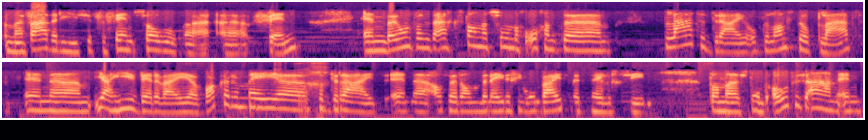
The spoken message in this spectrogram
een mijn vader die is een vervent soul eh, fan. En bij ons was het eigenlijk standaard zondagochtend eh, platen draaien op de langspeelplaat. En ehm, ja, hier werden wij wakker mee gedraaid. En als wij dan beneden gingen ontbijten met het hele gezin, dan eh, stond Otis aan. En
